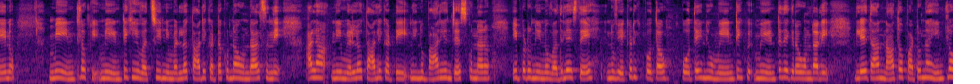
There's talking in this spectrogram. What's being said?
నేను. మీ ఇంట్లోకి మీ ఇంటికి వచ్చి నీ మెడలో తాళి కట్టకుండా ఉండాల్సింది. అలా నీ మెడలో తాళి కట్టి నేను భార్యం చేసుకున్నాను. ఇప్పుడు నిన్ను వదిలేస్తే నువ్వు ఎక్కడికి పోతావు? పోతే నువ్వు మీ ఇంటికి మీ ఇంటి దగ్గర ఉండాలి. లేదా నాతో పాటు నా ఇంట్లో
